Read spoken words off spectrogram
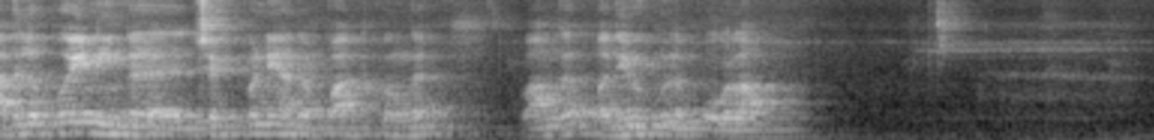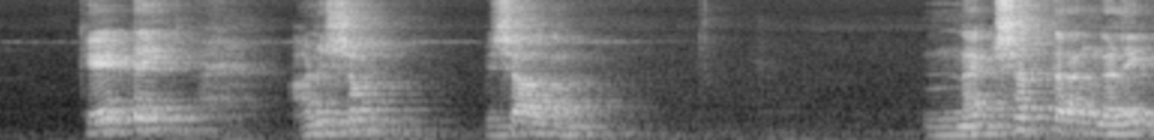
அதில் போய் நீங்கள் செக் பண்ணி அதை பார்த்துக்கோங்க. வாங்க பதிவுக்குள்ளே போகலாம். கேட்டை அனுஷம் விசாகம் நட்சத்திரங்களில்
